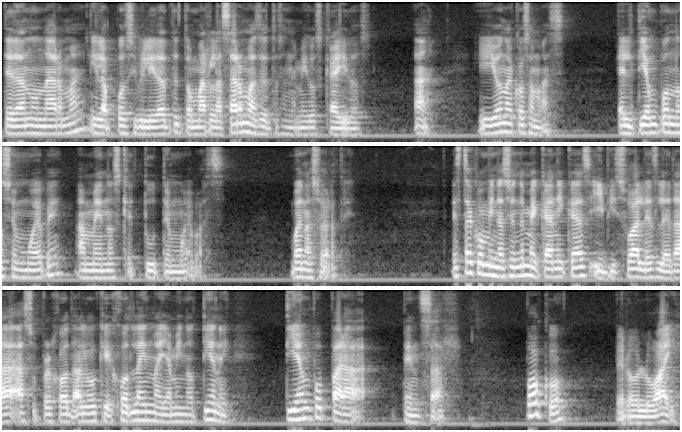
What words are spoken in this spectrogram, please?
Te dan un arma y la posibilidad de tomar las armas de tus enemigos caídos. Ah, y una cosa más. El tiempo no se mueve a menos que tú te muevas. Buena suerte. Esta combinación de mecánicas y visuales le da a Superhot algo que Hotline Miami no tiene. Tiempo para pensar. Poco, pero lo hay.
